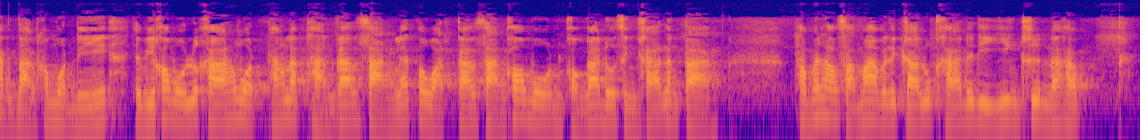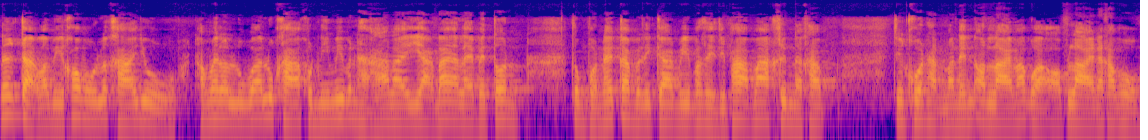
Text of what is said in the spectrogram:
ต่างๆ ทั้งหมดนี้จะมีข้อมูลลูกค้าทั้งหมดทั้งหลักฐานการสั่งและประวัติการสั่งข้อมูลของการดูสินค้าต่างๆทำให้เราสามารถบริการลูกค้าได้ดียิ่งขึ้นนะครับ เนื่องจากเรามีข้อมูลลูกค้าอยู่ทำให้เรารู้ว่าลูกค้าคนนี้มีปัญหาอะไรอยากได้อะไรเป็นต้นส่งผลให้การบริการมีประสิทธิภาพมากขึ้นนะครับ จึงควรหันมาเน้นออนไลน์มากกว่าออฟไลน์นะครับผม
